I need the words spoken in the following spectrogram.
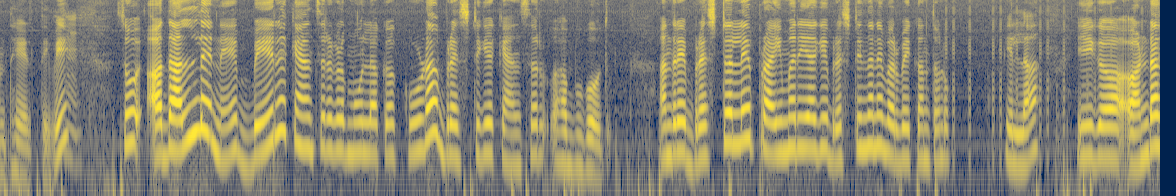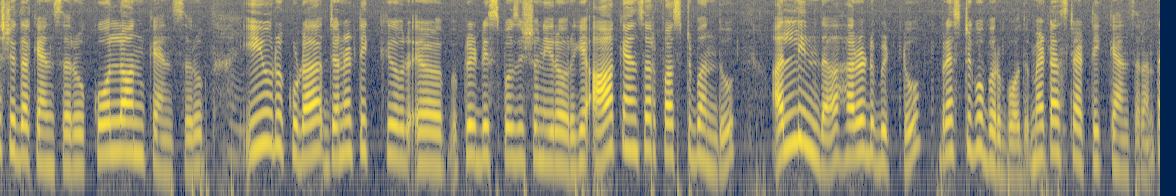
ಅಂತ ಹೇಳ್ತೀವಿ. ಸೊ ಅದಲ್ಲದೆ ಬೇರೆ ಕ್ಯಾನ್ಸರ್ಗಳ ಮೂಲಕ ಕೂಡ ಬ್ರೆಸ್ಟಿಗೆ ಕ್ಯಾನ್ಸರ್ ಹಬ್ಬಬಹುದು. ಅಂದರೆ ಬ್ರೆಸ್ಟಲ್ಲೇ ಪ್ರೈಮರಿಯಾಗಿ ಬ್ರೆಸ್ಟಿಂದನೇ ಬರಬೇಕಂತ ಇಲ್ಲ. ಈಗ ಅಂಡಾಶಯದ ಕ್ಯಾನ್ಸರು ಕೋಲಾನ್ ಕ್ಯಾನ್ಸರು ಇವರು ಕೂಡ ಜೆನೆಟಿಕ್ ಪ್ರಿಡಿಸ್ಪೊಸಿಷನ್ ಇರೋರಿಗೆ ಆ ಕ್ಯಾನ್ಸರ್ ಫಸ್ಟ್ ಬಂದು ಅಲ್ಲಿಂದ ಹರಡಿಬಿಟ್ಟು ಬ್ರೆಸ್ಟ್ಗೂ ಬರ್ಬೋದು ಮೆಟಾಸ್ಟ್ಯಾಟಿಕ್ ಕ್ಯಾನ್ಸರ್ ಅಂತ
